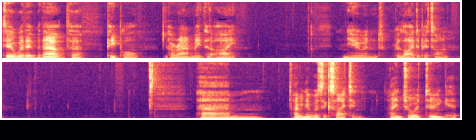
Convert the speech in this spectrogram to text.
deal with it without the people around me that I knew and relied a bit on. Um, I mean, it was exciting. I enjoyed doing it,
